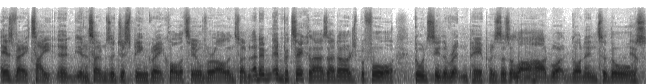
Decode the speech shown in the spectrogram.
it's very tight uh, in terms of just being great quality overall. In terms, and in, in particular, as I'd urged before, go and see the written papers. There's a lot of hard work gone into those,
